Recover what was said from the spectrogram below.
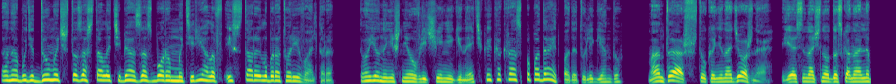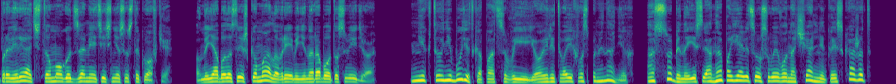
«Она будет думать, что застала тебя за сбором материалов из старой лаборатории Вальтера. Твое нынешнее увлечение генетикой как раз попадает под эту легенду. Монтаж — штука ненадежная. Если начнут досконально проверять, то могут заметить несостыковки. У меня было слишком мало времени на работу с видео. Никто не будет копаться в ее или твоих воспоминаниях, особенно если она появится у своего начальника и скажет,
